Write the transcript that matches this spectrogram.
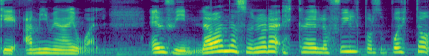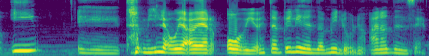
que a mí me da igual. En fin, la banda sonora es Cradle of Field, por supuesto, y eh, también la voy a ver, obvio, esta peli es del 2001, anótense.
